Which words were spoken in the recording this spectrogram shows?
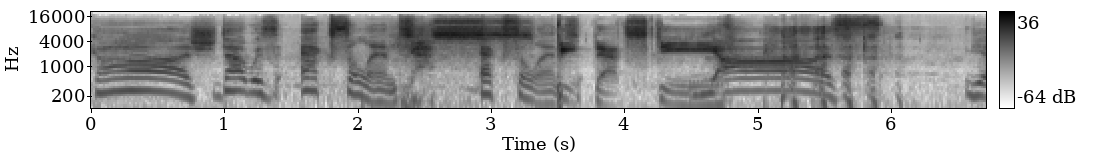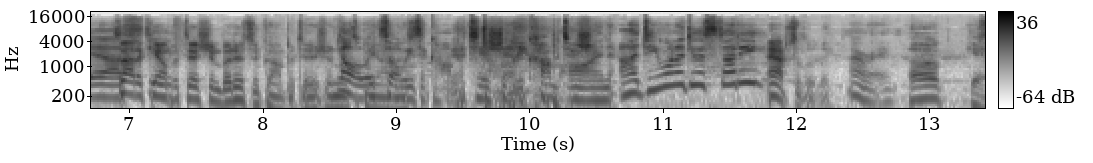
gosh, that was excellent. Yes. excellent. Beat that, Steve. Yes. Yeah. It's not a competition, but it's a competition. No, be it's always a competition. It's totally a Come competition. on. Uh, do you want to do a study? Absolutely. All right. Okay.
